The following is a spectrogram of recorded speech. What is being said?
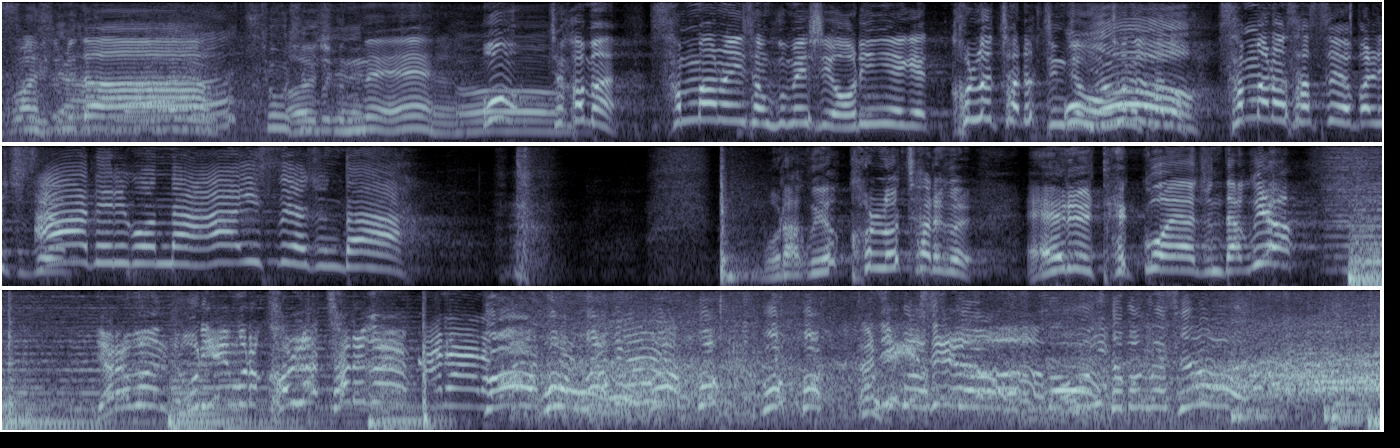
고맙습니다. 좋으신 어, 좋네. 어, 잠깐만. 3만 원 이상 구매 시 어린이에게 컬러 차력 증정 5천 원 받고 3만 원 샀어요. 빨리 주세요. 아 데리고 온나 아 있어야 준다 뭐라고요? 컬러 차력을 애를 데리고 와야 준다고요? 여러분, 우리 힘으로 컬러 차력을 안녕히 계세요. 대박나세요!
